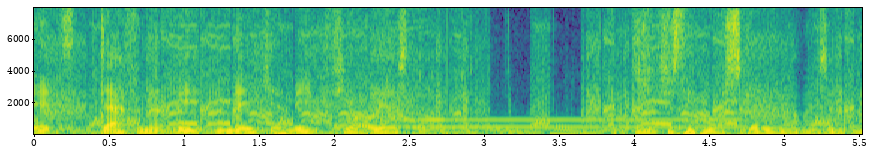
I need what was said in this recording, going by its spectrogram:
It's definitely making me furious. Does it just take more skill than I'm exhibiting?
